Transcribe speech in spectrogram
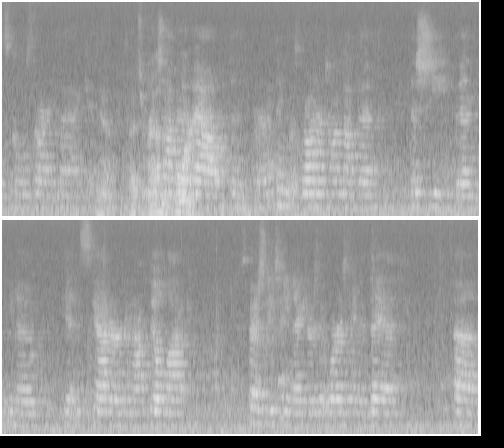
when school's starting back. And Yeah, that's around the Talking about, the or I think it was Ron talking about the, the sheep and, you know, getting scattered. And I feel like, especially teenagers, it worries me to death. um,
